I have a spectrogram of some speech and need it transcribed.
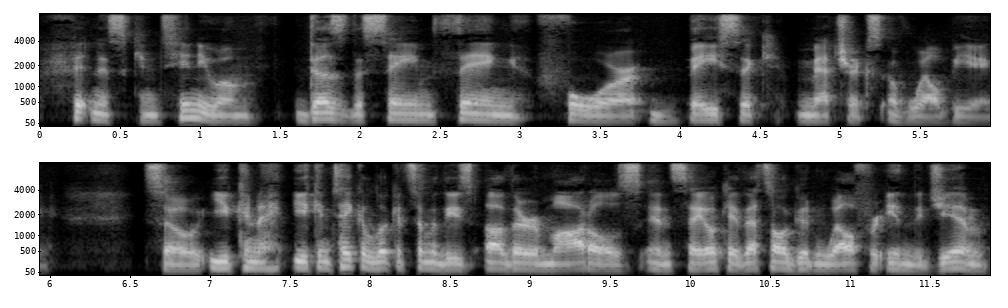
fitness continuum does the same thing for basic metrics of well-being. So you can you can take a look at some of these other models and say, okay, that's all good and well for in the gym,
